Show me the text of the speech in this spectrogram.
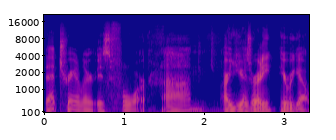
that trailer is for. Um, are you guys ready? Here we go.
